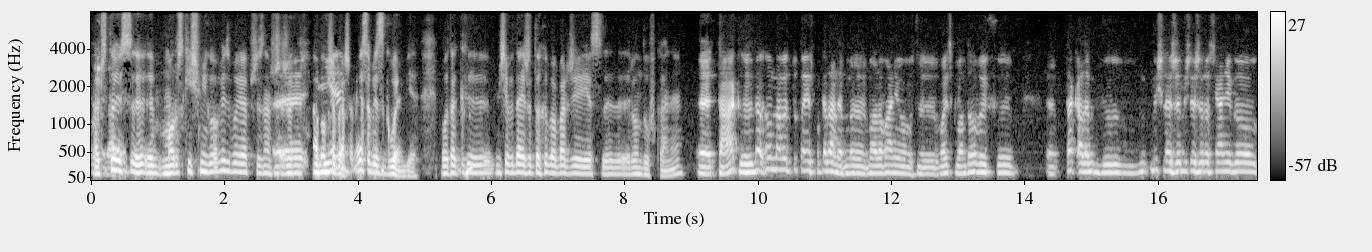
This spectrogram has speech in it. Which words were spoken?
Ale czy to dalej. jest y, y, morski śmigłowiec? Bo ja przyznam szczerze, e, albo nie. przepraszam, ja sobie zgłębię, bo tak mhm. mi się wydaje, że to chyba bardziej jest lądówka, nie? E, tak, no, no, nawet tutaj jest pokazane w malowaniu wojsk lądowych tak, ale myślę, że myślę, że Rosjanie go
